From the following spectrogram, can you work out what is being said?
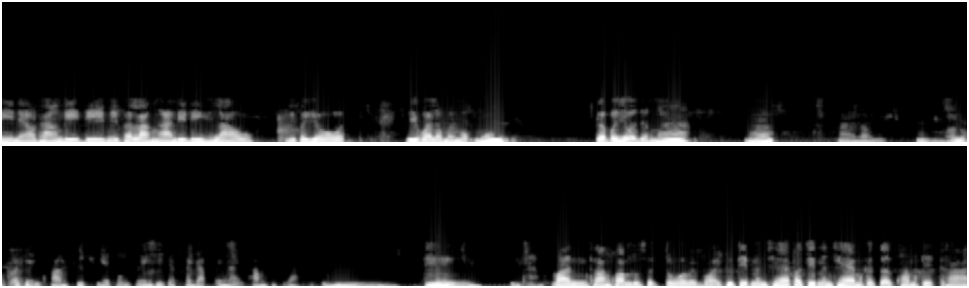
มีแนวทางดีๆ มีพลังงานดีๆ ให้เรา มีประโยชน์ ดีกว่าเราไม่หมกมุ่น เกิดประโยชน์อย่างมากนะใช่แล้วอืม แล้วหนูก็เห็นความขี้เกียจของตัวเองที่จะขยับไปไหนทำทุกอย่างอืมอืมมันสร้างความรู้สึกตัวบ่อยๆ คือจิตมันแช่พอจิตมันแช่มันก็เกิดความเกลียดค้าน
